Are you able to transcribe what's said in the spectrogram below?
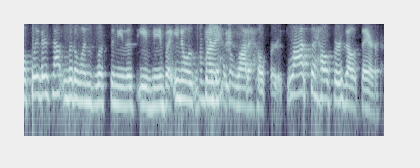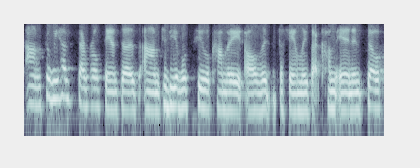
Hopefully, there's not little ones listening this evening, but you know, Santa right. has a lot of helpers, lots of helpers out there. Um, so we have several Santas um, to be able to accommodate all the, the families that come in. And so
